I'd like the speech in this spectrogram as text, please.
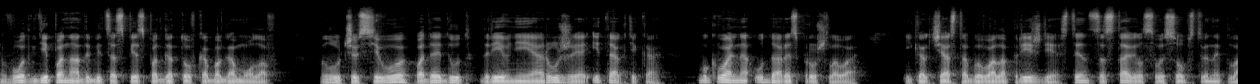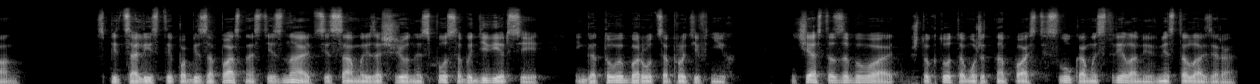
Вот где понадобится спецподготовка богомолов. Лучше всего подойдут древнее оружие и тактика, буквально удар из прошлого – и, как часто бывало прежде, Стэн составил свой собственный план. Специалисты по безопасности знают все самые изощренные способы диверсии и готовы бороться против них. И часто забывают, что кто-то может напасть с луком и стрелами вместо лазера.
